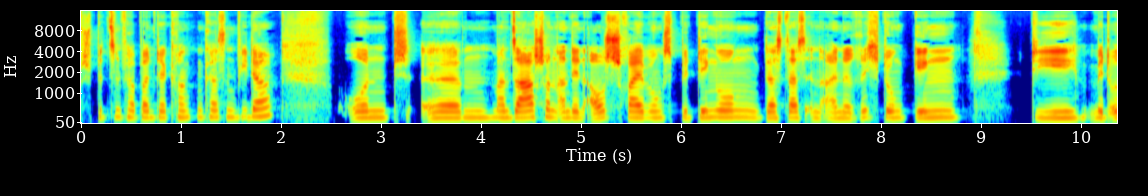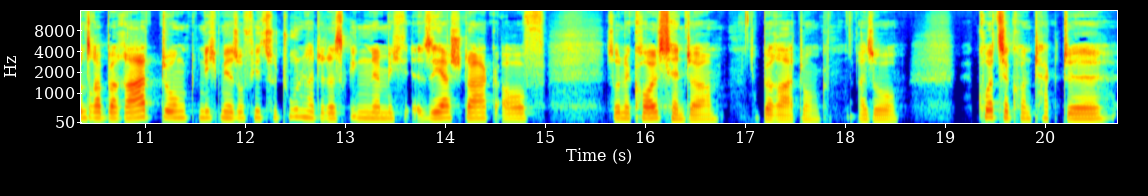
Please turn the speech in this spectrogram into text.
Spitzenverband der Krankenkassen wieder. Und ähm, man sah schon an den Ausschreibungsbedingungen, dass das in eine Richtung ging, die mit unserer Beratung nicht mehr so viel zu tun hatte. Das ging nämlich sehr stark auf so eine Callcenter-Beratung. Also kurze Kontakte,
